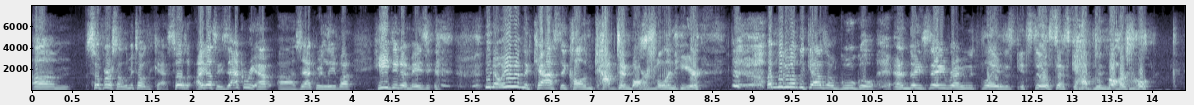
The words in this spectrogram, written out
Um, so first off, let me tell the cast. So I gotta say, Zachary uh, Zachary Levi, he did amazing. you know, even the cast they call him Captain Marvel in here. I'm looking up the cast on Google, and they say right who's playing. It still says Captain Marvel.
